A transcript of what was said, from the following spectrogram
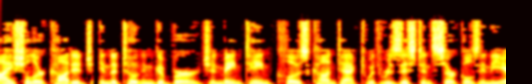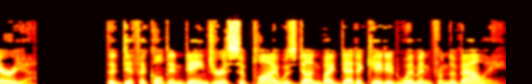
Eicheler cottage in the Toten Gebirge and maintained close contact with resistance circles in the area. The difficult and dangerous supply was done by dedicated women from the valley.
